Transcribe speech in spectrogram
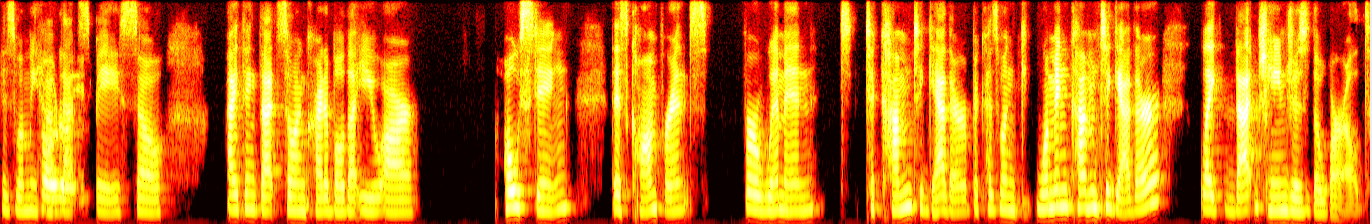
is when we totally. have that space so I think that's so incredible that you are hosting this conference for women t- to come together because when women come together, like that changes the world.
